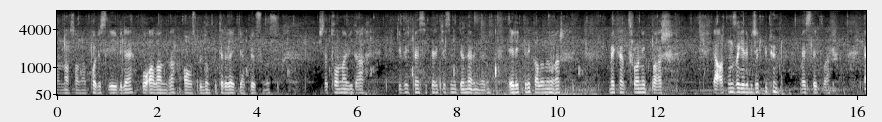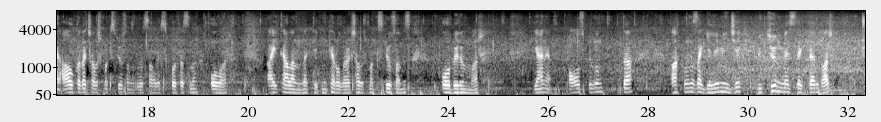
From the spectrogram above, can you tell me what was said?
Ondan sonra polisliği bile bu alanda Ausbildung bitirerek yapıyorsunuz. İşte tornavida gibi meslekleri kesinlikle önermiyorum. Elektrik alanı var. Mekatronik var. Ya aklınıza gelebilecek bütün meslek var. Yani AUKA'da çalışmak istiyorsanız burada sağlık sigortasına o var. IT alanında tekniker olarak çalışmak istiyorsanız o bölüm var. Yani Ausbildung'da aklınıza gelemeyecek bütün meslekler var.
